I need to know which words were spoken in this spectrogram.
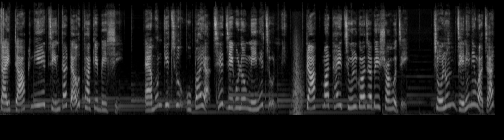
তাই টাক নিয়ে চিন্তাটাও থাকে বেশি। এমন কিছু উপায় আছে যেগুলো মেনে চললে টাক মাথায় চুল গজাবে সহজেই। চলুন জেনে নেওয়া যাক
